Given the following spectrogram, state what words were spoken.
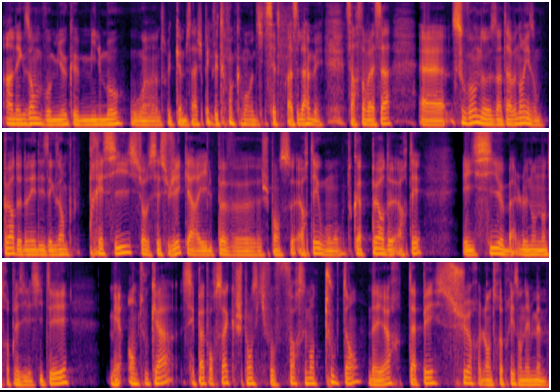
un exemple vaut mieux que mille mots ou un truc comme ça. Je sais pas exactement comment on dit cette phrase-là, mais ça ressemble à ça. Euh, souvent, nos intervenants, ils ont peur de donner des exemples précis sur ces sujets car ils peuvent, euh, je pense, heurter ou en tout cas peur de heurter. Et ici, bah, le nom de l'entreprise, il est cité. Mais en tout cas, c'est pas pour ça que je pense qu'il faut forcément tout le temps, d'ailleurs, taper sur l'entreprise en elle-même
